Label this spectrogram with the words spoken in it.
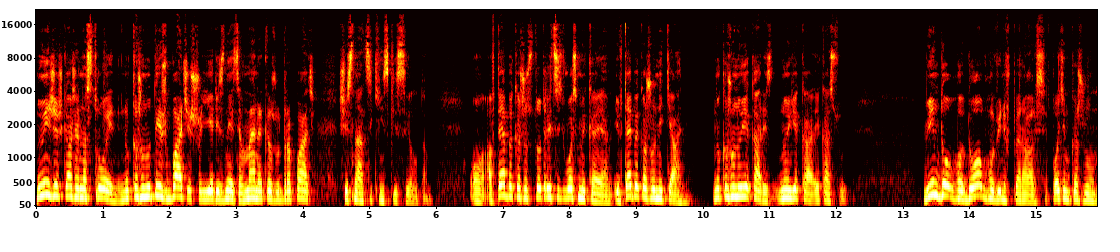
Ну він же ж каже настроєний. Ну кажу, ну ти ж бачиш, що є різниця. В мене кажу, драпач 16 кінських сил там. О, а в тебе кажу 138 км. І в тебе кажу не тягне. Ну кажу, ну яка різ... ну яка, яка суть? Він довго-довго він впирався. Потім кажу.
